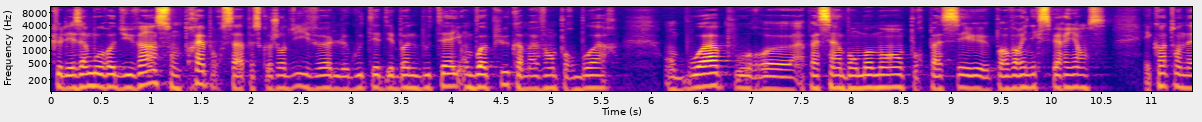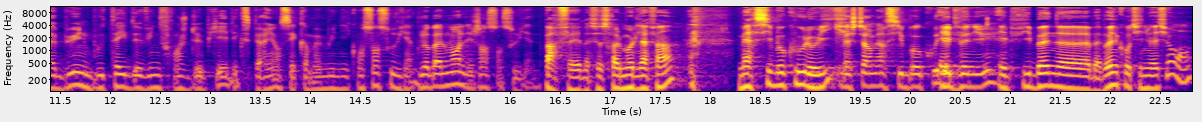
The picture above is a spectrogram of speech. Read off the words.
que les amoureux du vin sont prêts pour ça, parce qu'aujourd'hui ils veulent goûter des bonnes bouteilles. On boit plus comme avant pour boire, on boit pour euh, passer un bon moment, pour passer, pour avoir une expérience. Et quand on a bu une bouteille de vigne franche de pied, l'expérience est quand même unique. On s'en souvient. Globalement, les gens s'en souviennent. Parfait. Bah, ce sera le mot de la fin. Merci beaucoup, Loïc. Bah, je te remercie beaucoup d'être venu. Et puis, bonne, euh, bah, bonne continuation. Hein,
